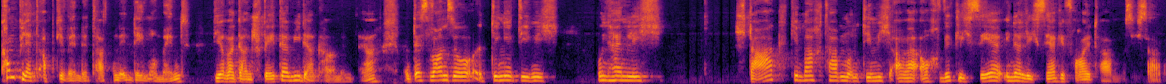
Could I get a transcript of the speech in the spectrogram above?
komplett abgewendet hatten in dem Moment, die aber dann später wiederkamen. Ja? Und das waren so Dinge, die mich unheimlich stark gemacht haben und die mich aber auch wirklich sehr innerlich sehr gefreut haben, muss ich sagen.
